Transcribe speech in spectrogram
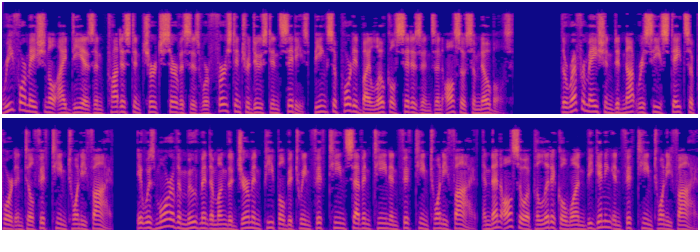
Reformational ideas and Protestant church services were first introduced in cities, being supported by local citizens and also some nobles. The Reformation did not receive state support until 1525. It was more of a movement among the German people between 1517 and 1525, and then also a political one beginning in 1525.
